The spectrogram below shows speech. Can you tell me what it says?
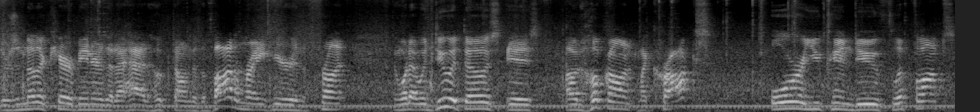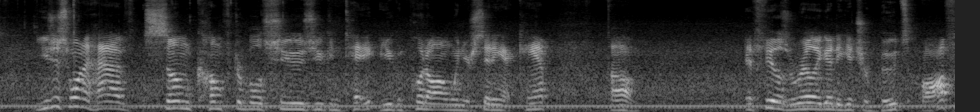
there's another carabiner that I had hooked onto the bottom right here in the front. And what I would do with those is I would hook on my Crocs or you can do flip-flops you just want to have some comfortable shoes you can take you can put on when you're sitting at camp um, it feels really good to get your boots off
